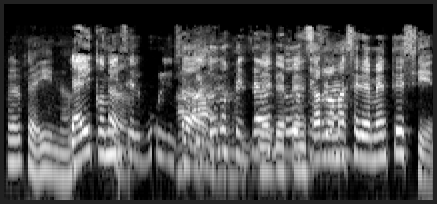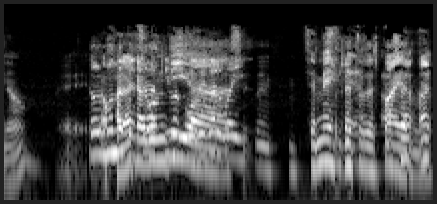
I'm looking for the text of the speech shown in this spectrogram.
Creo que ahí, ¿no? Y ahí comienza Claro. el bullying, O sea, porque todos pensaban, de, de todos pensarlo pensaban- más seriamente, sí, ¿no? Eh, Todo el mundo ojalá que algún que a algo día ahí, se, se mezclen estos O sea, Spider-Man.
